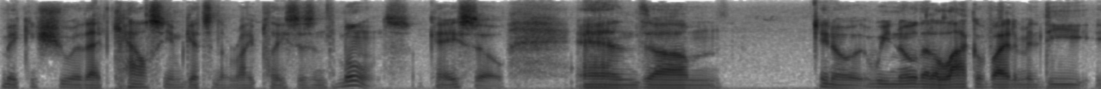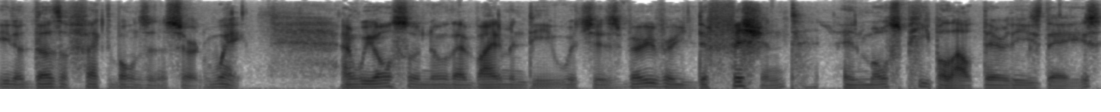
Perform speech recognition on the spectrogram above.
making sure that calcium gets in the right places in the bones. Okay, so and um, you know we know that a lack of vitamin D you know does affect bones in a certain way. And we also know that vitamin D, which is very, very deficient in most people out there these days,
